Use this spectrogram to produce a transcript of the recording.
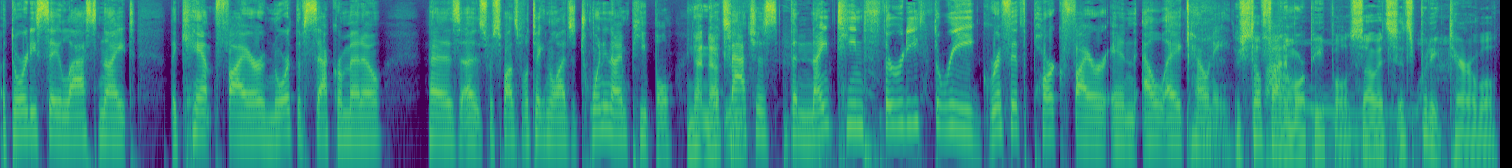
Authorities say last night the Camp Fire north of Sacramento has uh, is responsible for taking the lives of 29 people. Isn't that nuts? It matches the 1933 Griffith Park fire in L.A. County. They're still finding more people, so it's it's pretty terrible.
